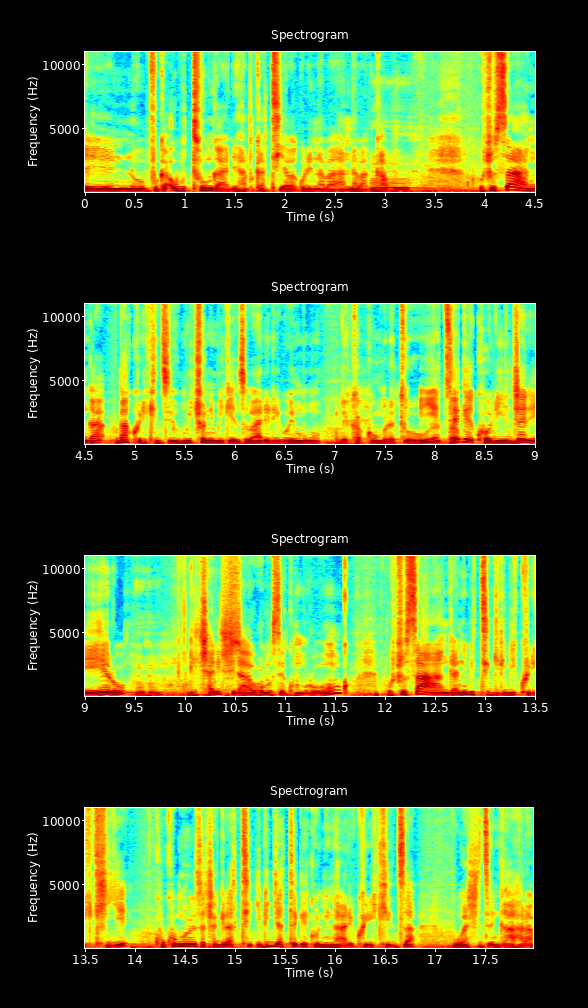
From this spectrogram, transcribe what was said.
eh, no vuga ubutungane hagati y'abagore n'abagabo mm. uca usanga bakurikiza iyo mico n'imigenzo barerewemo reka kumbure tubaza itegeko rije rero rero mhm. rica rishyira hose ku murongo uca usanga n'ibitigira bikurikiye kuko umwe wese acagira ati iryo tegeko nti ntitarikurikiza uwashyize ngaha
